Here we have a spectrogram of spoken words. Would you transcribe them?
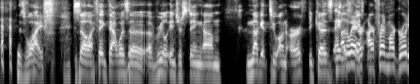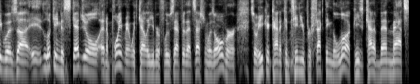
his wife. So I think that was a, a real interesting um, nugget to unearth because hey by the way our, our, friend mark Grote was uh, looking to schedule an appointment with kelly eberflus after that session was over so he could kind of continue perfecting the look. He's kind of been matt's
